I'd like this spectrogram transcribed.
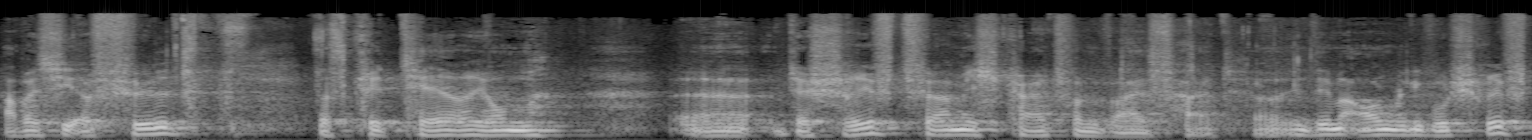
Aber sie erfüllt das Kriterium äh, der Schriftförmigkeit von Weisheit. In dem Augenblick, wo Schrift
